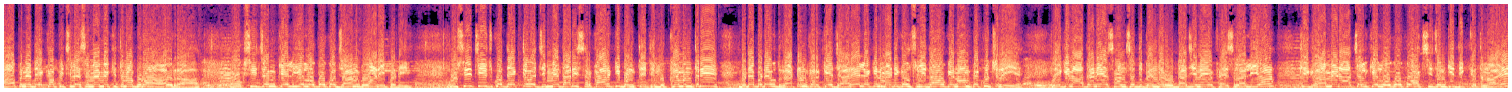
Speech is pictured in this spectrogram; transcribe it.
आपने देखा पिछले समय में कितना बुरा हाल रहा। ऑक्सीजन के लिए लोगों को जान गंवानी पड़ी। उसी चीज़ को देखते हुए ज़िम्मेदारी सरकार की बनती थी। मुख्यमंत्री बड़े बड़े उद्घाटन करके जा रहे हैं, लेकिन मेडिकल सुविधाओं के नाम पे कुछ नहीं है। लेकिन आदरणीय सांसद दीपेंद्र हुड्डा जी ने यह फैसला लिया कि ग्रामीण आंचल के लोगों को ऑक्सीजन की दिक्कत ना आए।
